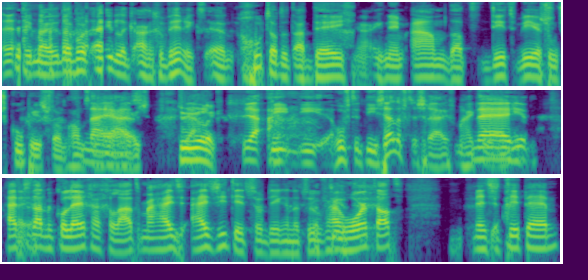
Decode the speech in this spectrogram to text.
Ja. Nee, maar daar wordt eindelijk aan gewerkt. En goed dat het AD, ik neem aan dat dit weer zo'n scoop is van Hans Nijhuis. Nijhuis. Tuurlijk. Die, die hoeft het niet zelf te schrijven, maar hij Nee. Hij heeft het aan een collega gelaten, maar hij, hij ziet dit soort dingen natuurlijk. Hij Natuurlijk. hoort dat. Mensen tippen hem.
